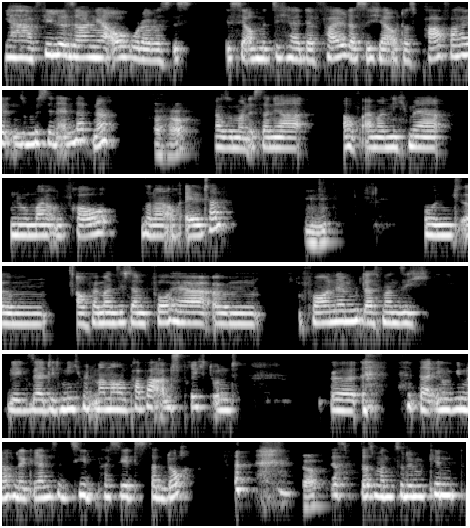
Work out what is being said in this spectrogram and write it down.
Ja, viele sagen ja auch, oder das ist, ist ja auch mit Sicherheit der Fall, dass sich ja auch das Paarverhalten so ein bisschen ändert, ne? Aha. Also man ist dann ja auf einmal nicht mehr nur Mann und Frau, sondern auch Eltern. Mhm. Und ähm, auch wenn man sich dann vorher ähm, vornimmt, dass man sich gegenseitig nicht mit Mama und Papa anspricht und äh, da irgendwie noch eine Grenze zieht, passiert es dann doch, ja. dass, dass man zu dem Kind,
